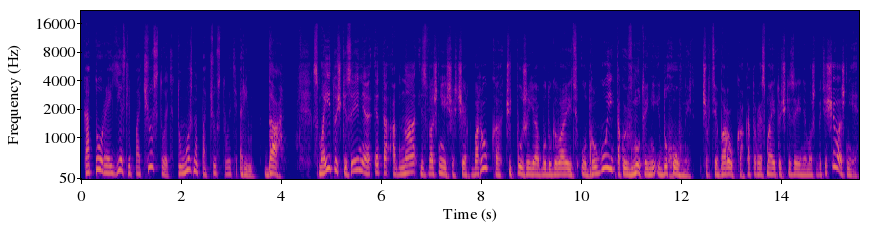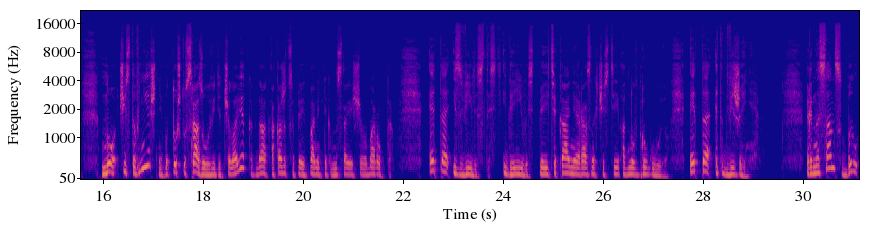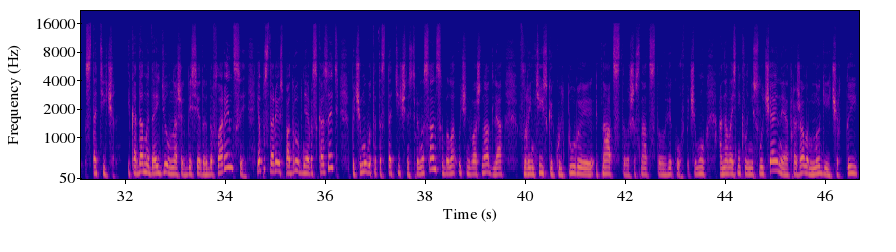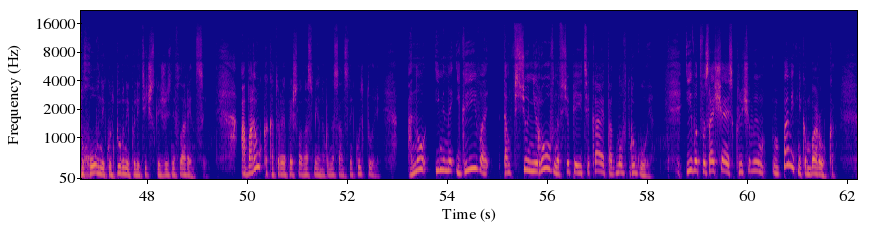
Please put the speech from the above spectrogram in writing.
которое, если почувствовать, то можно почувствовать Рим. Да, с моей точки зрения, это одна из важнейших черт барокко. Чуть позже я буду говорить о другой, такой внутренней и духовной черте барокко, которая, с моей точки зрения, может быть еще важнее. Но чисто внешне, вот то, что сразу увидит человек, когда окажется перед памятником настоящего барокко, это извилистость, игривость, перетекание разных частей одну в другую. Это, это движение. Ренессанс был статичен. И когда мы дойдем в наших беседах до Флоренции, я постараюсь подробнее рассказать, почему вот эта статичность Ренессанса была очень важна для флорентийской культуры 15-16 веков, почему она возникла не случайно и отражала многие черты духовной, культурной, политической жизни Флоренции. А барокко, которое пришло на смену ренессансной культуре, оно именно игриво, там все неровно, все перетекает одно в другое. И вот возвращаясь к ключевым памятникам барокко,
